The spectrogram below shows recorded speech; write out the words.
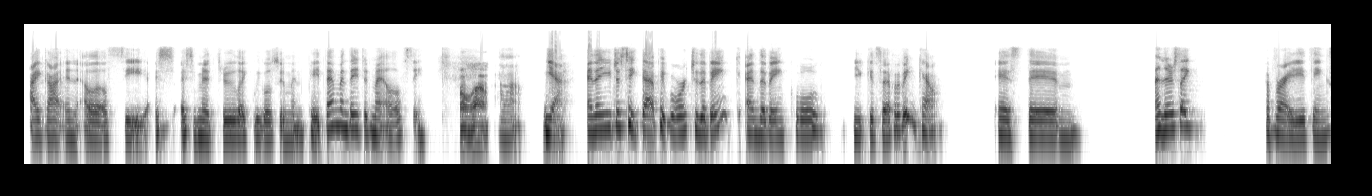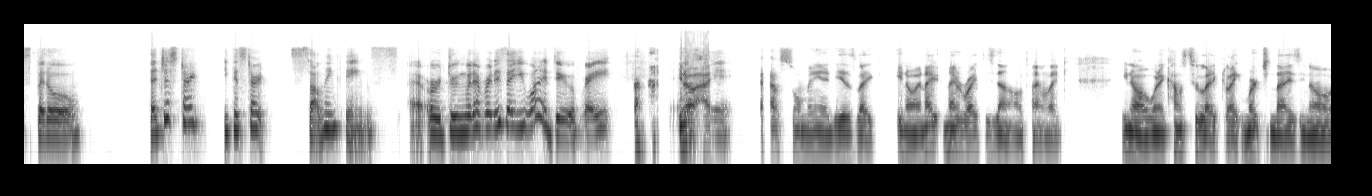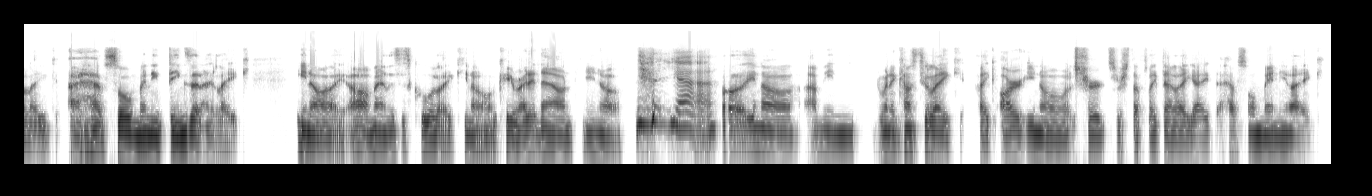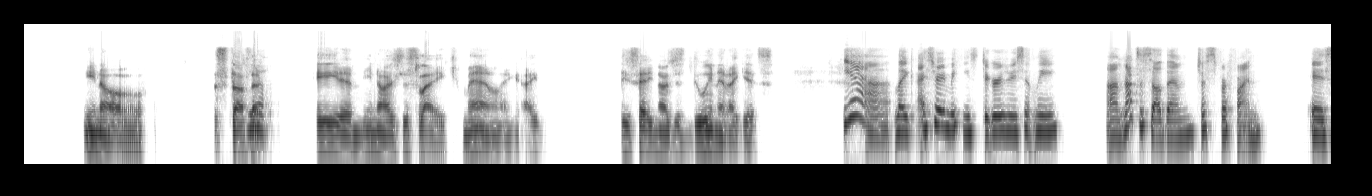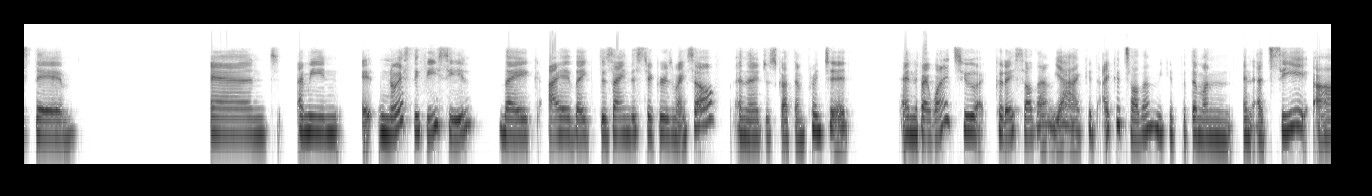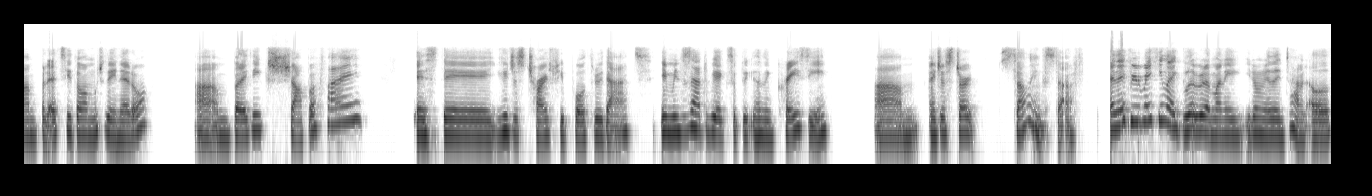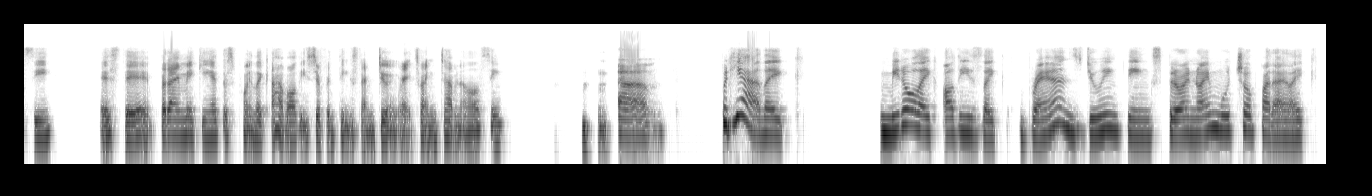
I got an LLC. I submitted through like LegalZoom and paid them, and they did my LLC. Oh wow. Uh, yeah. And then you just take that paperwork to the bank and the bank will, you can set up a bank account. Este, and there's like a variety of things, but oh, then just start, you can start selling things uh, or doing whatever it is that you want to do. Right. You know, I- I have so many ideas, like you know, and I and I write these down all the time. Like, you know, when it comes to like like merchandise, you know, like I have so many things that I like. You know, like, oh man, this is cool. Like, you know, okay, write it down. You know, yeah. uh, you know, I mean, when it comes to like like art, you know, shirts or stuff like that, like I have so many like, you know, stuff Yeah. that and you know, it's just like, man, like I, you said, you know, just doing it, I guess. Yeah, like I started making stickers recently, um, not to sell them, just for fun. Este, and I mean, it, no es difícil. Like I like designed the stickers myself, and then I just got them printed. And if I wanted to, I- could I sell them? Yeah, I could. I could sell them. You could put them on an Etsy, um, but Etsy toma mucho dinero. Um, but I think Shopify is the you just charge people through that. I mean, it doesn't have to be like something something crazy. Um, and just start selling stuff. And if you're making like a little bit of money, you don't really need to have an LLC. Este, but I'm making at this point, like I have all these different things that I'm doing, right? So I need to have an LLC. um, but yeah, like miro like all these like brands doing things, pero no hay mucho para like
